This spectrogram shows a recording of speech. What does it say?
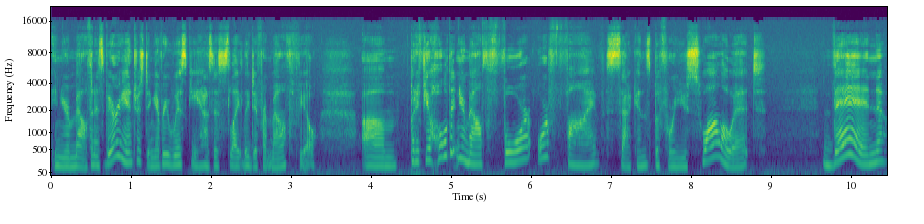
in your mouth. And it's very interesting. Every whiskey has a slightly different mouth feel. Um, but if you hold it in your mouth four or five seconds before you swallow it, then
